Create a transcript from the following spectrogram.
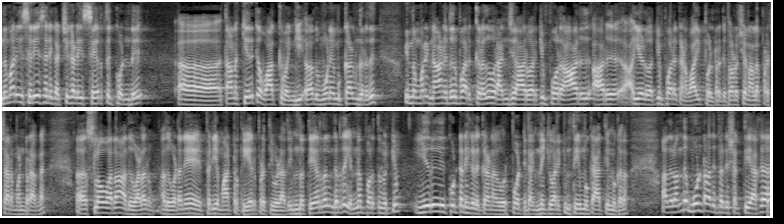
இந்த மாதிரி சிறிய சிறிய கட்சிகளை சேர்த்து கொண்டு தனக்கு இருக்க வாக்கு வங்கி அதாவது மூணே முக்கால்ங்கிறது இந்த மாதிரி நான் எதிர்பார்க்கிறது ஒரு அஞ்சு ஆறு வரைக்கும் போகிற ஆறு ஆறு ஏழு வரைக்கும் போகிறதுக்கான வாய்ப்புகள் இருக்குது தொடர்ச்சியாக நல்லா பிரச்சாரம் பண்ணுறாங்க ஸ்லோவாக தான் அது வளரும். அது உடனே பெரிய மாற்றத்தை ஏற்படுத்தி விடாது. இந்த தேர்தல்ங்கிறது என்னை பொறுத்த வரைக்கும் இரு கூட்டணிகளுக்கான ஒரு போட்டி தான். இன்றைக்கி வரைக்கும் திமுக அதிமுக தான். அதில் வந்து மூன்றாவது பெரிய சக்தியாக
